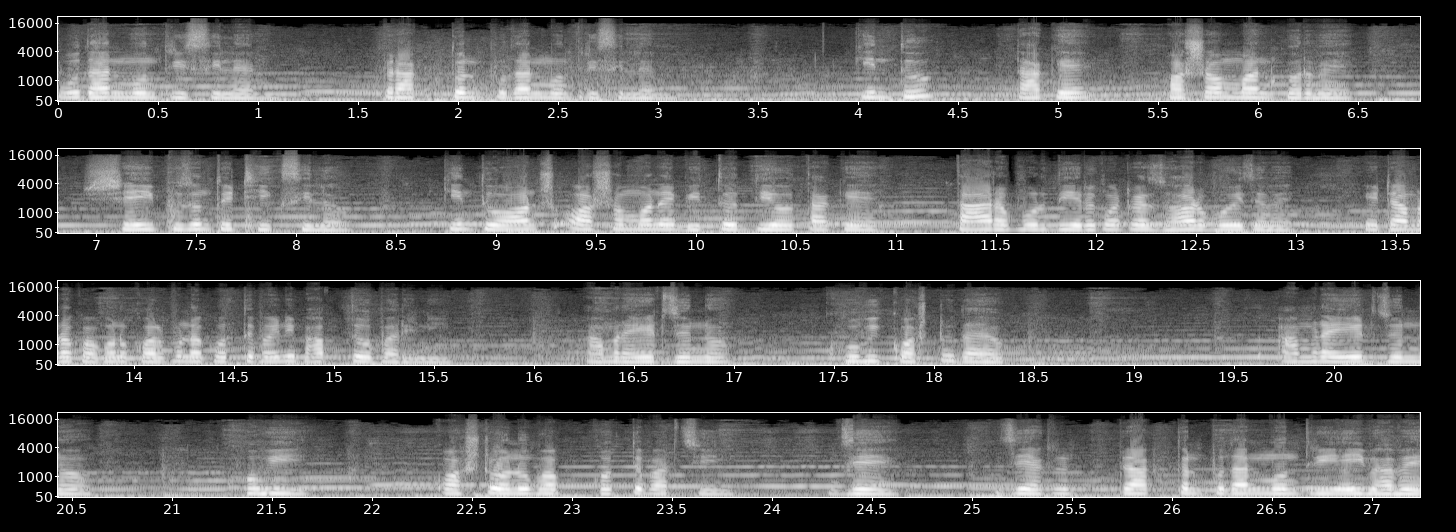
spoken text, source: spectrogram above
প্রধানমন্ত্রী ছিলেন, প্রাক্তন প্রধানমন্ত্রী ছিলেন, কিন্তু তাকে অসম্মান করবে সেই পর্যন্তই ঠিক ছিল। কিন্তু অসম্মানের ভিতর দিয়েও তাকে তার উপর দিয়ে এরকম একটা ঝড় বয়ে যাবে, এটা আমরা কখনো কল্পনা করতে পারিনি, ভাবতেও পারিনি। আমরা এর জন্য খুবই কষ্টদায়ক। আমরা এর জন্য খুবই কষ্ট অনুভব করতে পারছি যে যে একজন প্রাক্তন প্রধানমন্ত্রী এইভাবে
